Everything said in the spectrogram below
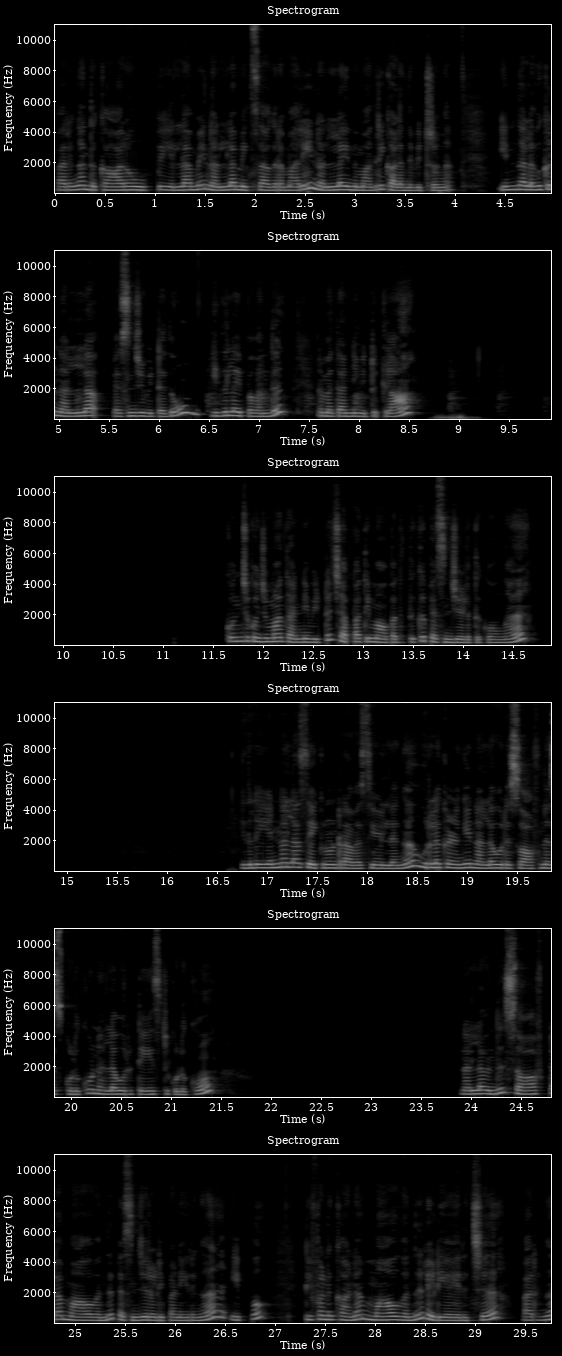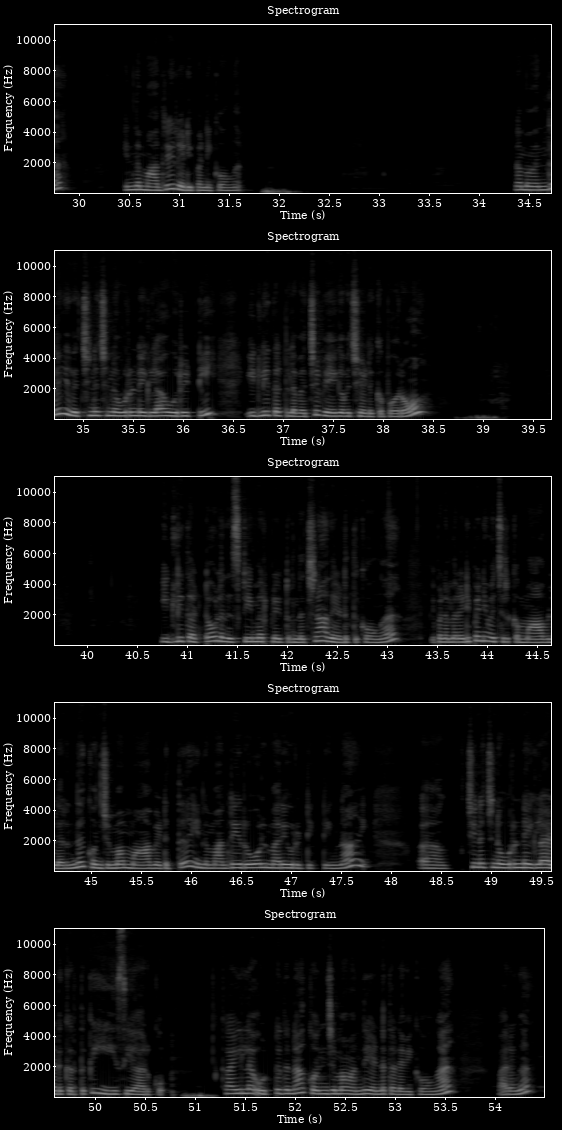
பாருங்கள் அந்த காரம் உப்பு எல்லாமே நல்லா மிக்ஸ் ஆகிற மாதிரி நல்லா இந்த மாதிரி கலந்து விட்டுருங்க. இந்த அளவுக்கு நல்லா பிசைஞ்சு விட்டதும் இதில் இப்போ வந்து நம்ம தண்ணி விட்டுக்கலாம். கொஞ்சம் கொஞ்சமாக தண்ணி விட்டு சப்பாத்தி மாவு பதத்துக்கு பிசைஞ்சு எடுத்துக்கோங்க. இதில் என்னெல்லாம் சேர்க்கணுன்ற அவசியம் இல்லைங்க. உருளைக்கிழங்கே நல்ல ஒரு சாஃப்ட்னஸ் கொடுக்கும் நல்ல ஒரு டேஸ்ட் கொடுக்கும். நல்லா வந்து சாஃப்டாக மாவு வந்து பிசைஞ்சு ரெடி பண்ணிடுங்க இப்போது டிஃபனுக்கான மாவு வந்து ரெடி ஆயிருச்சு. பாருங்கள் இந்த மாதிரி ரெடி பண்ணிக்கோங்க. நம்ம வந்து இதை சின்ன சின்ன உருண்டைகளாக உருட்டி இட்லி தட்டில் வச்சு வேக வச்சு எடுக்க போகிறோம் இட்லி தட்டோ அல்லது ஸ்டீமர் பிளேட் இருந்துச்சுன்னா அதை எடுத்துக்கோங்க. இப்போ நம்ம ரெடி பண்ணி வச்சுருக்க மாவுலேருந்து கொஞ்சமாக மாவு எடுத்து இந்த மாதிரி ரோல் மாதிரி உருட்டிக்கிட்டிங்கன்னா சின்ன சின்ன உருண்டைகளாக எடுக்கிறதுக்கு ஈஸியாக இருக்கும். கையில் ஒட்டுதுன்னா கொஞ்சமாக வந்து எண்ணெய் தடவிக்கோங்க. பாருங்கள்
